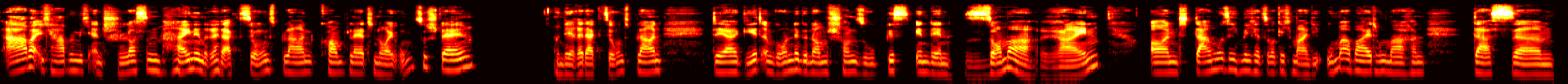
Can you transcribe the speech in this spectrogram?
Aber ich habe mich entschlossen, meinen Redaktionsplan komplett neu umzustellen und der Redaktionsplan, der geht im Grunde genommen schon so bis in den Sommer rein. Und da muss ich mich jetzt wirklich mal in die Umarbeitung machen, dass ähm,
